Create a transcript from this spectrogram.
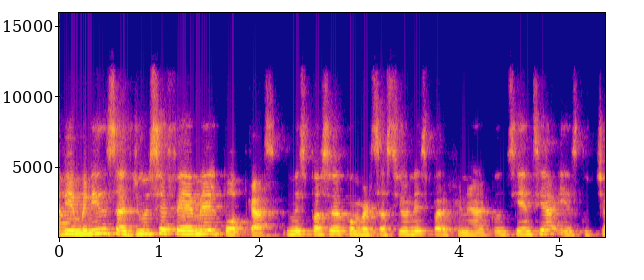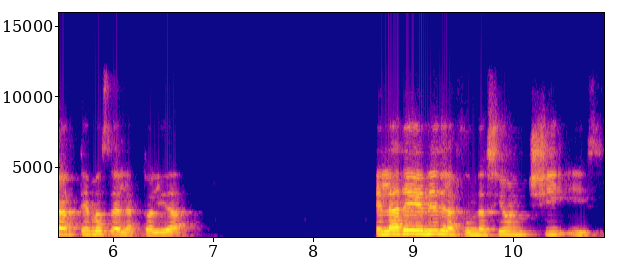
Bienvenidos a Jules FM, el podcast, un espacio de conversaciones para generar conciencia y escuchar temas de la actualidad. El ADN de la Fundación She Is.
